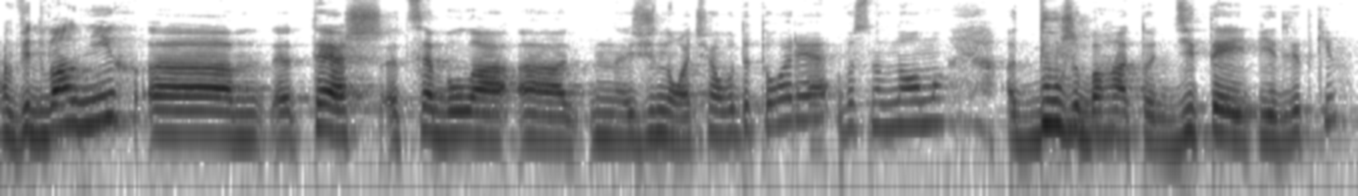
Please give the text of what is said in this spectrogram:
Відвал ніг е, теж це була е, жіноча аудиторія в основному. Дуже багато дітей підлітків. Е,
